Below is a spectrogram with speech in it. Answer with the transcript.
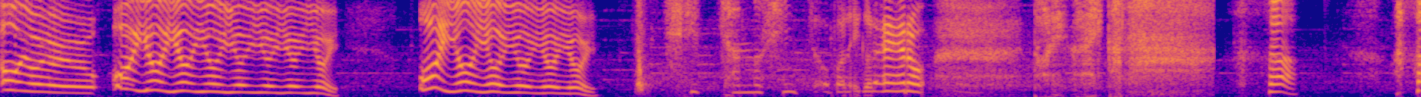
おいおいおいおいおいおいおいおいおいおいおい。おいおいおいおいおいおい。チリちゃんの身長どれぐらいやろ？どれぐらいかな？はは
